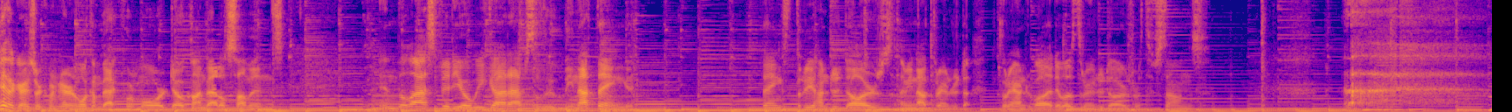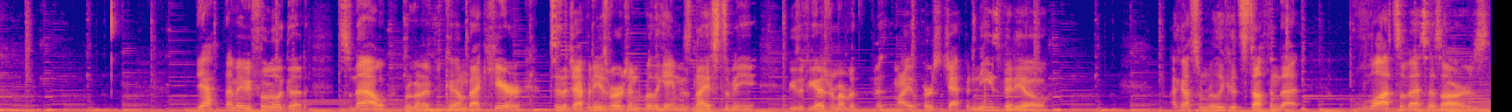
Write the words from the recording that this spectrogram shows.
Hey there guys, Rickman here, and welcome back for more Dokkan Battle Summons. In the last video, we got absolutely nothing. Thanks, $300, I mean not 300 300 well it was $300 worth of stones. yeah, that made me feel really good. So now, we're going to come back here to the Japanese version where the game is nice to me. Because if you guys remember my first Japanese video, I got some really good stuff in that lots of SSRs.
